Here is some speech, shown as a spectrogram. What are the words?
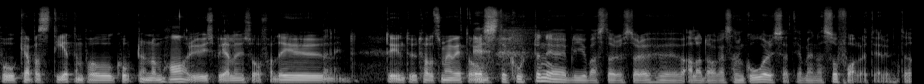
på kapaciteten på korten de har ju i spelen i så fall. Det är ju det är inte uttalat som jag vet om. SD-korten blir ju bara större och större alla dagar som går, så att jag menar så farligt är det inte.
